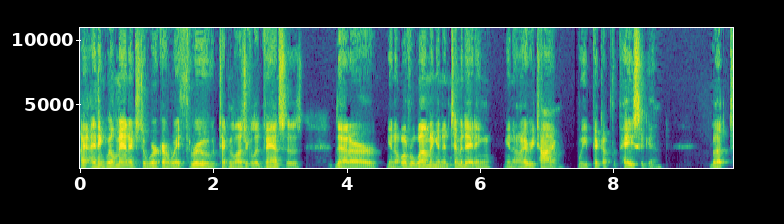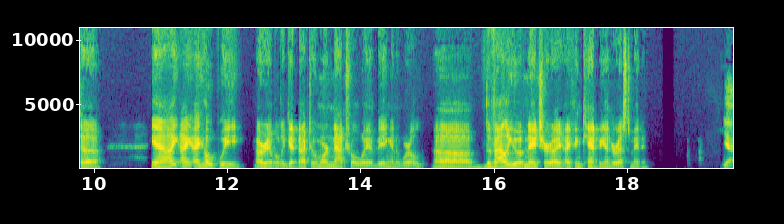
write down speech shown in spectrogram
I, I think we'll manage to work our way through technological advances that are you know overwhelming and intimidating you know every time we pick up the pace again. But uh, yeah I, I, I hope we are able to get back to a more natural way of being in the world. Uh, the value of nature, I, I think, can't be underestimated. Yeah.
